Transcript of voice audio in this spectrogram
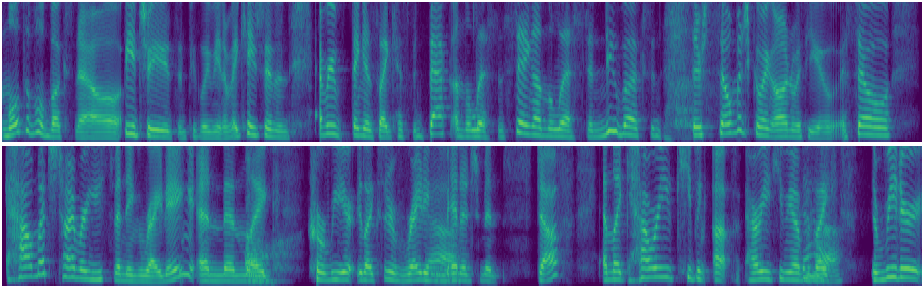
multiple books now, beach reads and people you meet on vacation, and everything is like has been back on the list and staying on the list and new books, and there's so much going on with you. So, how much time are you spending writing, and then like? Oh career like sort of writing yeah. management stuff and like how are you keeping up how are you keeping up yeah. with like the reader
